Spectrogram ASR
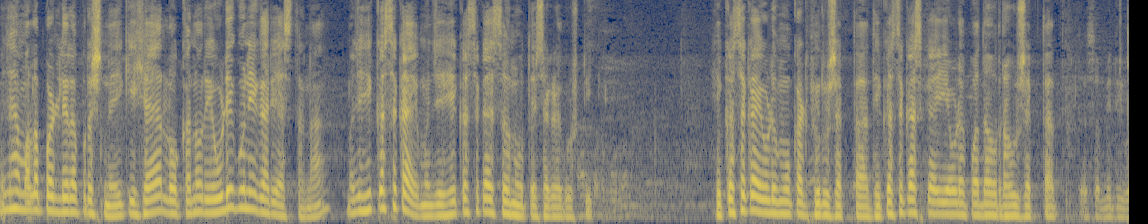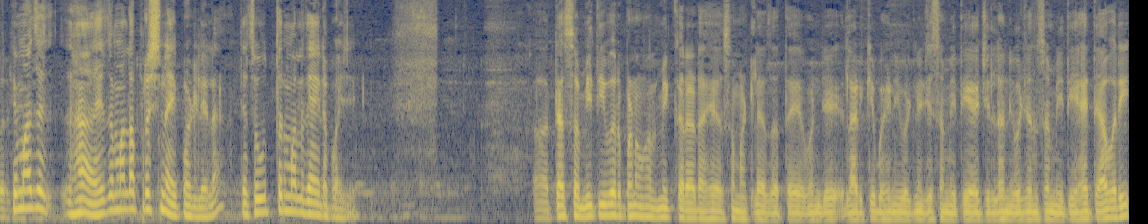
म्हणजे हा मला पडलेला प्रश्न आहे की ह्या लोकांवर एवढे गुन्हेगारी असताना म्हणजे हे कसं काय म्हणजे हे कसं काय सहन होतं सगळ्या गोष्टी? हे कसं काय एवढे मोकाट फिरू शकतात? हे कसं कसं काय एवढ्या पदावर राहू शकतात? हे माझं हां ह्याचा मला प्रश्न आहे पडलेला. त्याचं उत्तर मला द्यायला पाहिजे. त्या समितीवर पण वाल्मिक कराड आहे असं म्हटलं जात आहे. म्हणजे लाडकी बहीण योजनेची समिती आहे जिल्हा नियोजन समिती आहे. त्यावरही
